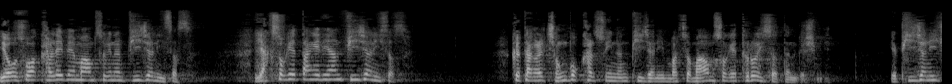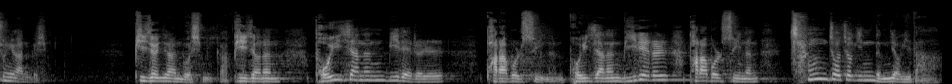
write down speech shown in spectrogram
여수와 칼렙의 마음속에는 비전이 있었어요. 약속의 땅에 대한 비전이 있었어요. 그 땅을 정복할 수 있는 비전이 벌써 마음속에 들어 있었던 것입니다. 비전이 중요한 것입니다. 비전이란 무엇입니까? 비전은 보이지 않는 미래를 바라볼 수 있는, 보이지 않는 미래를 바라볼 수 있는 창조적인 능력이다.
